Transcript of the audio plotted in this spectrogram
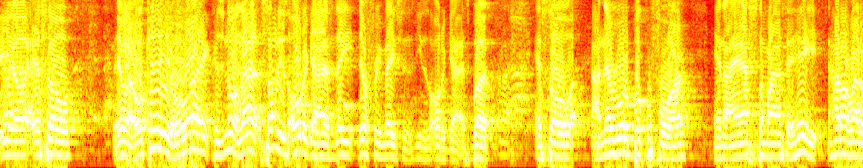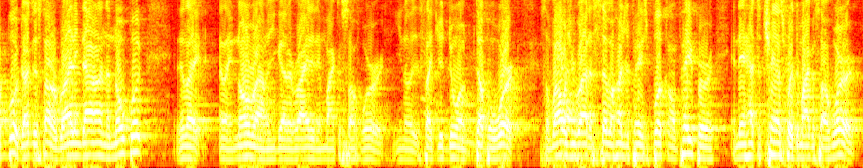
You know, and so they were like, okay, all right. Because, you know, a lot of, some of these older guys, they, they're Freemasons, you know, these older guys. But, and so I never wrote a book before. And I asked somebody, I said, hey, how do I write a book? I just started writing down in a notebook. They're like, they're like, no, Ronald, you got to write it in Microsoft Word. You know, it's like you're doing double work. So why would you write a 700 page book on paper and then have to transfer it to Microsoft Word?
